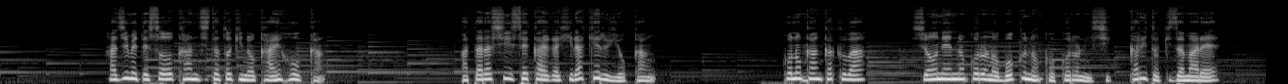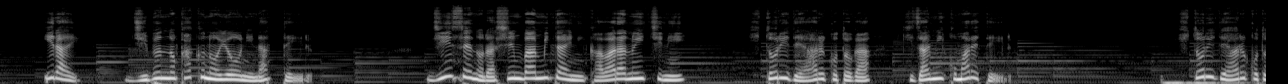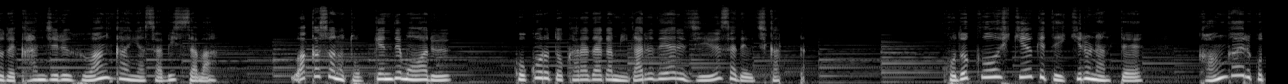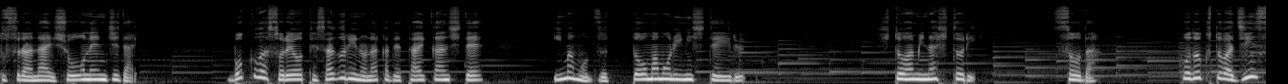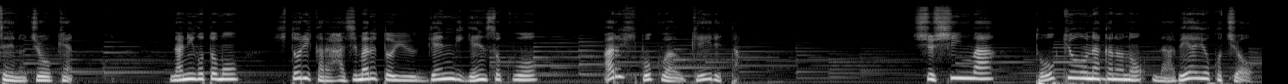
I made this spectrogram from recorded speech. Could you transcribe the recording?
初めてそう感じた時の解放感。新しい世界が開ける予感。この感覚は少年の頃の僕の心にしっかりと刻まれ、以来自分の核のようになっている。人生の羅針盤みたいに変わらぬ位置に一人であることが刻み込まれている。一人であることで感じる不安感や寂しさは若さの特権でもある心と体が身軽である自由さで打ち勝った。孤独を引き受けて生きるなんて考えることすらない少年時代。僕はそれを手探りの中で体感して、今もずっとお守りにしている。人は皆一人。そうだ。孤独とは人生の条件。何事も一人から始まるという原理原則を、ある日僕は受け入れた。出身は東京中野の鍋屋横丁。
